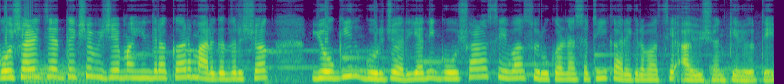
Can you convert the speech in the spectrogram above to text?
गोशाळेचे अध्यक्ष विजय महेंद्रकर मार्गदर्शक योगीन गुर्जर यांनी गोशाळा सेवा सुरू करण्यासाठी कार्यक्रमाचे आयोजन केले होते.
